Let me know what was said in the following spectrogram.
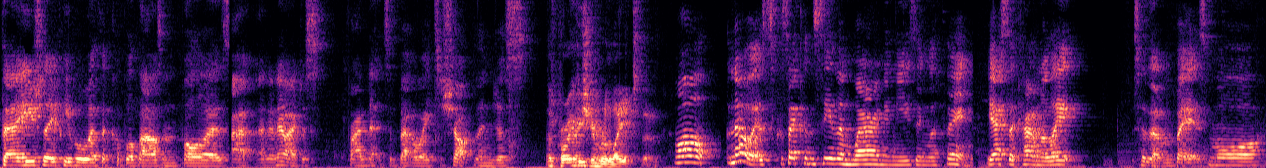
They're usually people with a couple thousand followers. I, I don't know, I just find that it's a better way to shop than just That's probably because you can relate to them. well, no, it's because I can see them wearing and using the thing. Yes, I can relate to them, but it's more.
